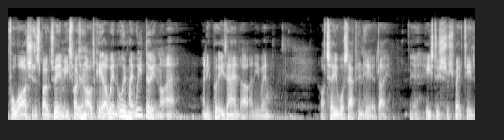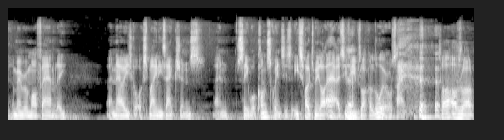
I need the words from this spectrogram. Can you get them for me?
thought I should have spoke to him. He spoke to me like I was a kid. I went, "Oi, mate, what are you doing like that?" And he put his hand up and he went, "I'll tell you what's happening here today. Yeah, he's disrespected a member of my family, and now he's got to explain his actions." And see what consequences. He spoke to me like that, as if Yeah. he was like a lawyer or something. so I, I was like,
